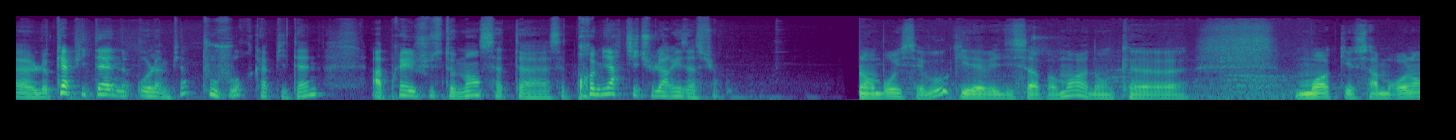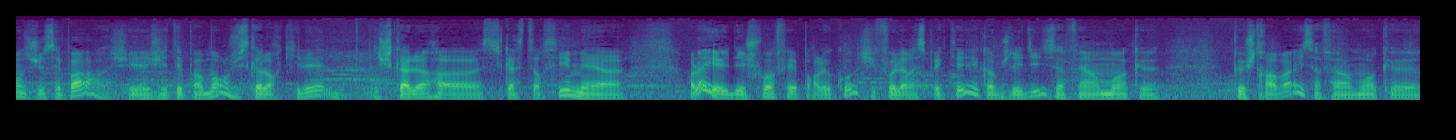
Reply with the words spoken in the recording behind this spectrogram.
Euh, le capitaine Olympia, toujours capitaine, après justement cette, cette première titularisation. L'embrouille, c'est vous qui avez dit ça, pas moi. Donc. Moi, que ça me relance, je sais pas. J'étais pas mort jusqu'à l'heure qu'il est, jusqu'à l'heure, jusqu'à cette heure-ci. Mais voilà, il y a eu des choix faits par le coach, il faut les respecter. Comme je l'ai dit, ça fait un mois que, que je travaille, ça fait un mois que,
